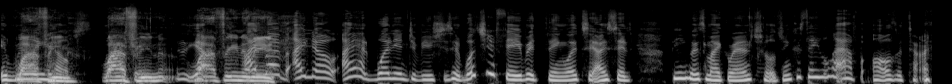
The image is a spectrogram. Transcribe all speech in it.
it really laughing helps laughing Yeah. laughing i I mean love. I know. I had one interview. She said, "What's your favorite thing?" What's it? I said, "Being with my grandchildren because they laugh all the time."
